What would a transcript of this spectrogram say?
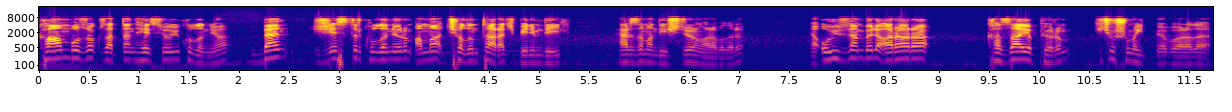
Kaan Bozok zaten HSO'yu kullanıyor. Ben Jester kullanıyorum ama çalıntı araç benim değil. Her zaman değiştiriyorum arabaları. Ya o yüzden böyle ara ara kaza yapıyorum. Hiç hoşuma gitmiyor bu arada.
